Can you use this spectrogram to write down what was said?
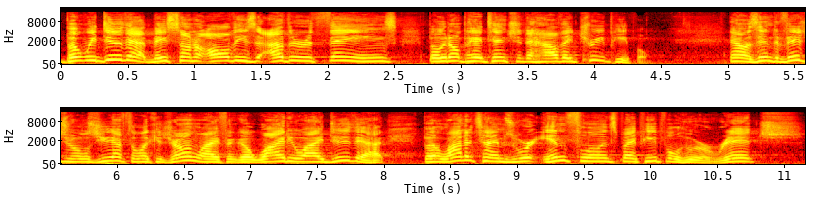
but we do that based on all these other things, but we don't pay attention to how they treat people. Now, as individuals, you have to look at your own life and go, why do I do that? But a lot of times we're influenced by people who are rich,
